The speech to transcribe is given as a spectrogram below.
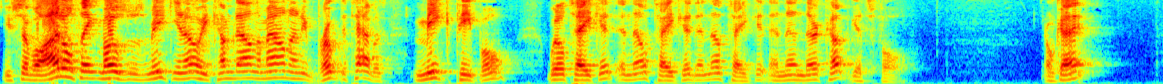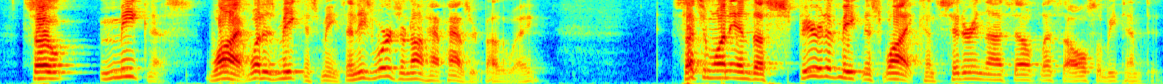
You said, "Well, I don't think Moses was meek." You know, he come down the mountain and he broke the tablets. Meek people will take it and they'll take it and they'll take it and then their cup gets full. Okay? So, meekness. Why? What does meekness mean? And these words are not haphazard, by the way. Such a one in the spirit of meekness, why? Considering thyself, lest thou also be tempted.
